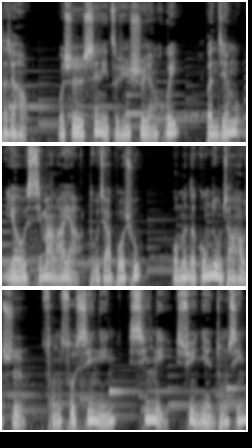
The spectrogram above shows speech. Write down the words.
大家好，我是心理咨询师杨辉。本节目由喜马拉雅独家播出。我们的公众账号是“重塑心灵心理训练中心”。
